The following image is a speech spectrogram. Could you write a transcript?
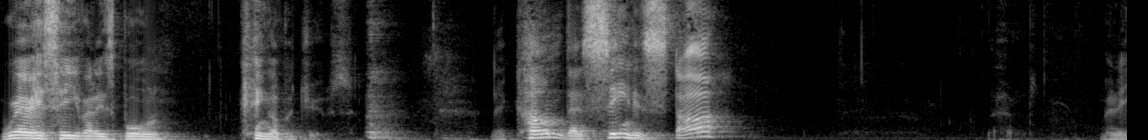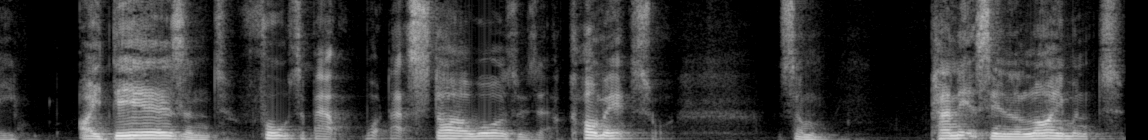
Where is he that is born King of the Jews? They come, they've seen his star. Many ideas and thoughts about what that star was. Was it a comet or some planets in alignment?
